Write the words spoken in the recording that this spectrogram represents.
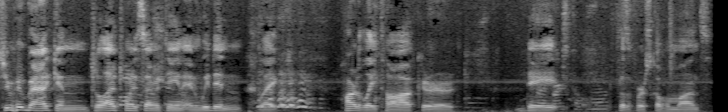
she moved back in July 2017, and we didn't like hardly talk or date First couple for the first couple months.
